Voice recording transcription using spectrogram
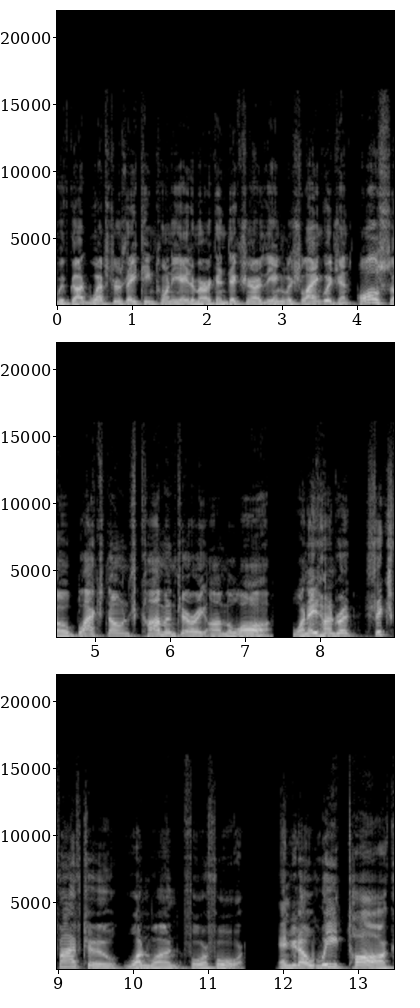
We've got Webster's 1828 American Dictionary of the English Language, and also Blackstone's Commentary on the Law. 1 800 652 1144. And you know, we talk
